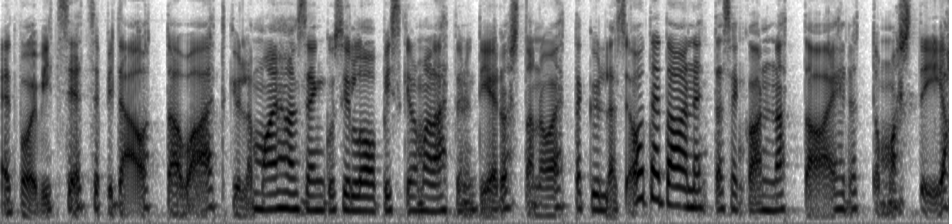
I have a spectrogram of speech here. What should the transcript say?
että voi vitsi, että se pitää ottaa, vaan että kyllä mä ihan sen, kun silloin opiskelemaan lähtenyt tiedostanut, että kyllä se otetaan, että se kannattaa ehdottomasti ja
